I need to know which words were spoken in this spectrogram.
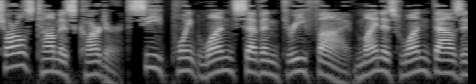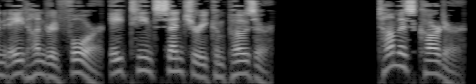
Charles Thomas Carter C.1735–1804, 18th-century composer. Thomas Carter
